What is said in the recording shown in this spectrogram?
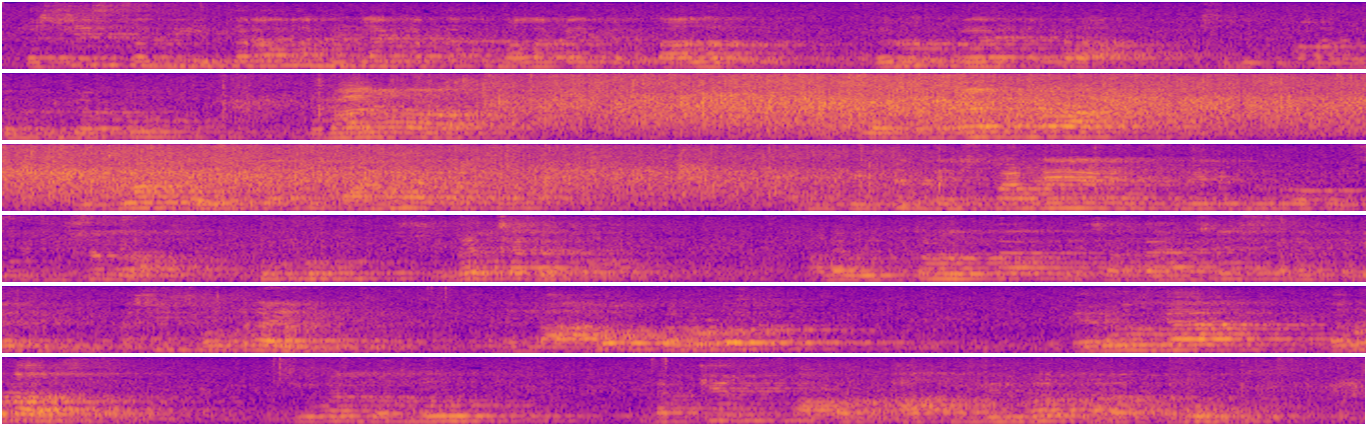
तशीच संधी इतरांना मिळण्याकरता तुम्हाला काही करता आलं जरूर प्रयत्न करा अशी मी तुम्हाला विनंती करतो. पुन्हा एकदा आपल्या सगळ्यांच्या उज्ज्वल भविष्याची कामना करतो. आणि केतन देशपांडे आणि सुरेश ग्रुप ऑफ इन्स्टिट्यूशनला खूप खूप शुभेच्छा देतो. आणि उत्तरोत्तर त्याच्या ब्रँचेस आणि प्रगती अशीच होत राहील. आणि लाखो करोडो बेरोजगार तरुणांचं जीवन बदलून नक्कीच आपण आत्मनिर्भर भारत बनवू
